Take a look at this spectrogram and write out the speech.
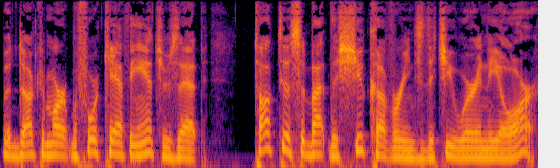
But Dr. Mark, before Kathy answers that, talk to us about the shoe coverings that you wear in the OR.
